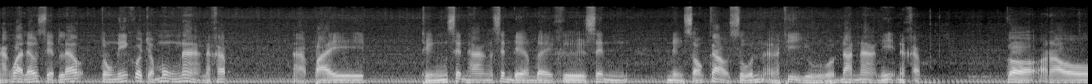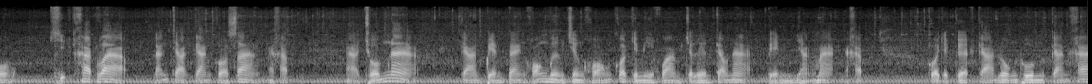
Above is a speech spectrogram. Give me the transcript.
หากว่าแล้วเสร็จแล้วตรงนี้ก็จะมุ่งหน้านะครับไปถึงเส้นทางเส้นเดิมเลยคือเส้น 1290 ที่อยู่ด้านหน้านี้นะครับ ก็เราคิดคาดว่าหลังจากการก่อสร้างนะครับโฉมหน้าการเปลี่ยนแปลงของเมืองเชียงของก็จะมีความเจริญก้าวหน้าเป็นอย่างมากนะครับ ก็จะเกิดการลงทุนการค้า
